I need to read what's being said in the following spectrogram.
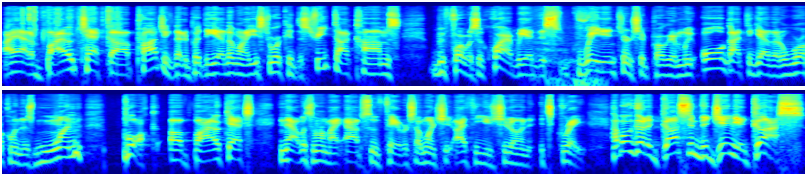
I had a biotech uh, project that I put together when I used to work at the street.coms before it was acquired. We had this great internship program. We all got together to work on this one book of biotechs, and that was one of my absolute favorites. I want you, I think you should own it. It's great. How about we go to Gus in Virginia? Gus.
